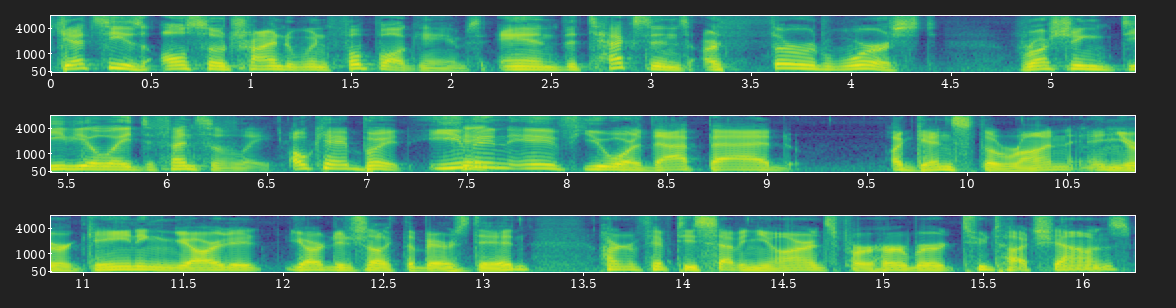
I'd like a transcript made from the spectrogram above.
Getsy is also trying to win football games, and the Texans are third worst rushing DVOA defensively. Okay, but even if you are that bad against the run and mm-hmm. you're gaining yardage, yardage like the Bears did, 157 yards for Herbert, two touchdowns.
